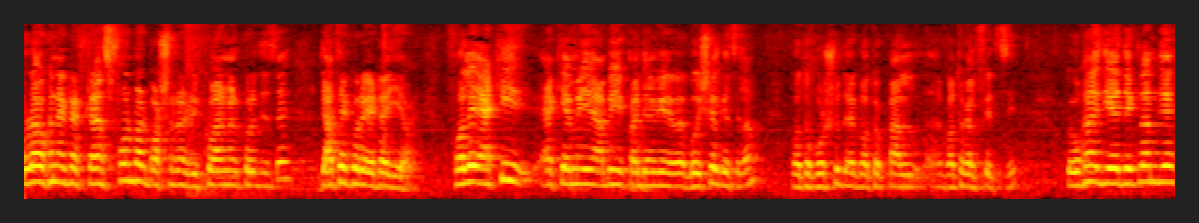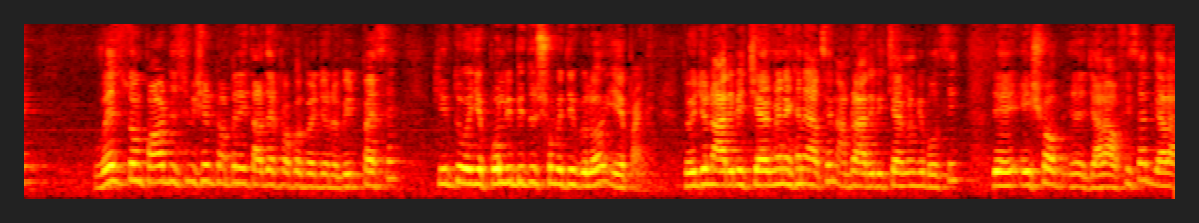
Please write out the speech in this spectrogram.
ওরা ওখানে একটা ট্রান্সফরমার বসানোর রিকোয়ারমেন্ট করে দিয়েছে, যাতে করে এটা ইয়ে হয়। ফলে একই একই আমি আমি কয়েকদিন আগে বৈশাল গেছিলাম, গত পরশু, গতকাল গতকাল ফিরছি। তো ওখানে যেয়ে দেখলাম যে west zone power distribution company তাদের প্রকল্পের জন্য বিড পাইছে, কিন্তু ওই যে পল্লী বিদ্যুৎ সমিতিগুলো ইয়ে পায় না তো ওই জন্য আরবি চেয়ারম্যান এখানে আছেন। আমরা আরবি চেয়ারম্যানকে বলছি যে এইসব, যারা অফিসার যারা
